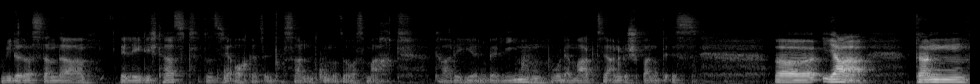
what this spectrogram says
wie du das dann da erledigt hast. Das ist ja auch ganz interessant, wie man sowas macht. Gerade hier in Berlin, wo der Markt sehr angespannt ist. Äh, ja, dann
